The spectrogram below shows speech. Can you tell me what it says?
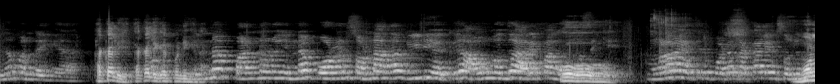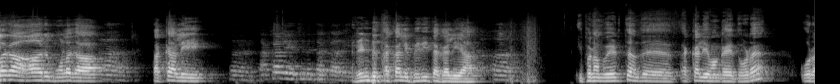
என்ன பண்ணுறீங்க தக்காளி தக்காளி கட் பண்ணிக்கிறேன். என்ன பண்ணணும் என்ன போடணும்னு சொன்னாதான் வீடியோக்கு அவங்க வந்து அரைப்பாங்க ஓ. மிளகா எத்தனை போட்டால் தக்காளி சொல்லுங்க. மிளகா ஆறு மிளகா தக்காளி. தக்காளி எத்தனை தக்காளி? ரெண்டு தக்காளி பெரிய தக்காளியா? இப்போ நம்ம எடுத்த அந்த தக்காளி வெங்காயத்தோட ஒரு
